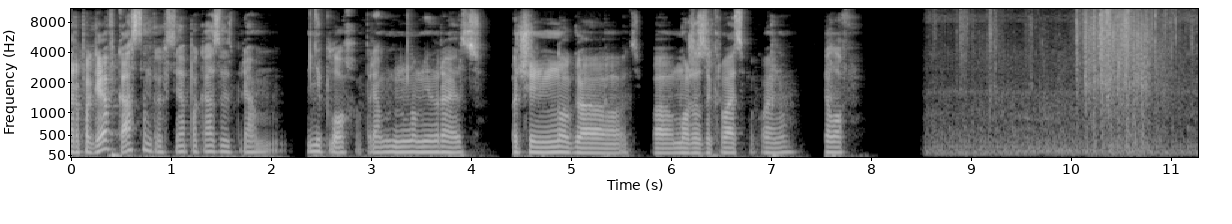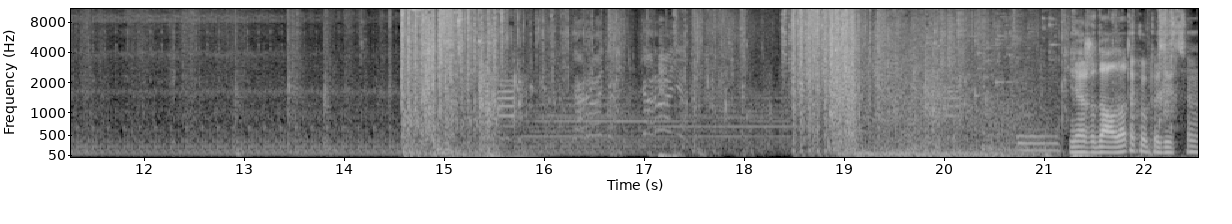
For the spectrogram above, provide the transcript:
РПГ в кастом как себя показывает прям неплохо. Прям, ну, мне нравится. Очень много, типа, можно закрывать спокойно телов. Не ожидал, да, такую позицию?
